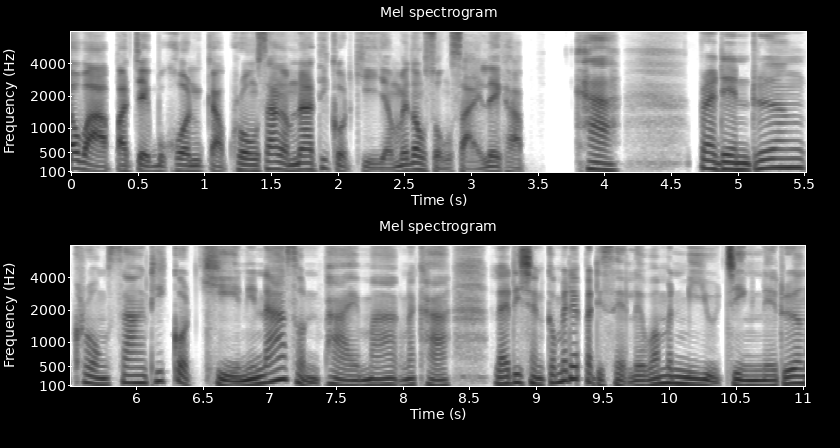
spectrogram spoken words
ระหว่างปัจเจกบุคคลกับโครงสร้างอำนาจที่กดขี่ยังไม่ต้องสงสัยเลยครับ ค่ะ ประเด็นเรื่องโครงสร้างที่กดขี่นี่น่าสนภายมากนะคะ และดิฉันก็ไม่ได้ปฏิเสธเลยว่ามันมีอยู่จริงในเรื่อง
